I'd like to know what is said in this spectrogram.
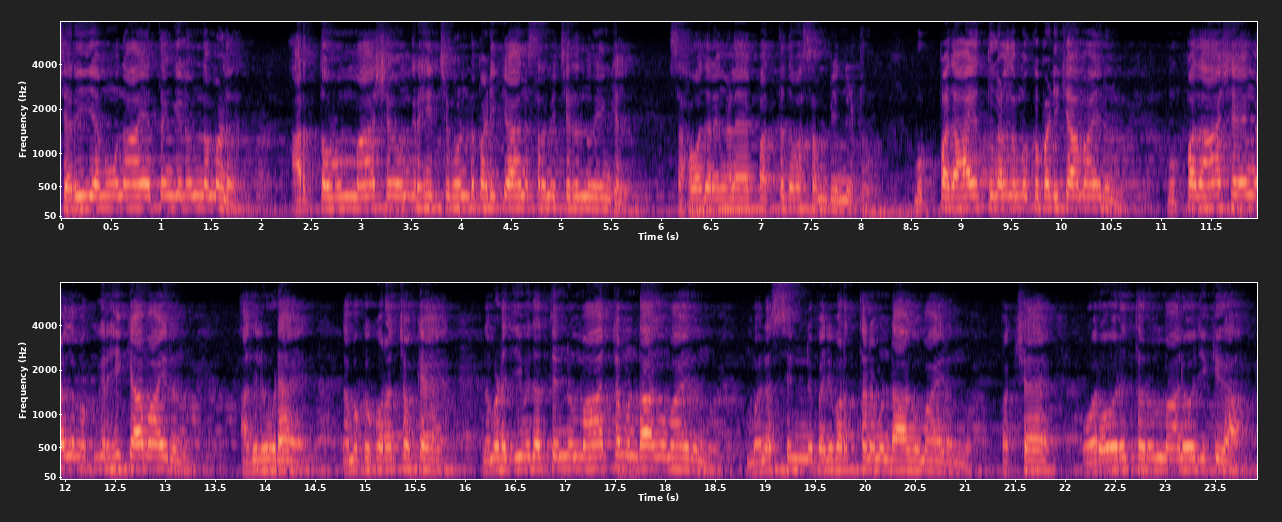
ചെറിയ മൂന്നായത്തെങ്കിലും നമ്മൾ അർത്ഥവും ആശയവും ഗ്രഹിച്ചുകൊണ്ട് പഠിക്കാൻ ശ്രമിച്ചിരുന്നു എങ്കിൽ സഹോദരങ്ങളെ പത്ത് ദിവസം പിന്നിട്ടു. മുപ്പതായത്തുകൾ നമുക്ക് പഠിക്കാമായിരുന്നു. മുപ്പത് ആശയങ്ങൾ നമുക്ക് ഗ്രഹിക്കാമായിരുന്നു. അതിലൂടെ നമുക്ക് കുറച്ചൊക്കെ നമ്മുടെ ജീവിതത്തിന് മാറ്റമുണ്ടാകുമായിരുന്നു. മനസ്സിന് പരിവർത്തനമുണ്ടാകുമായിരുന്നു. പക്ഷേ ഓരോരുത്തരും ആലോചിക്കുക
